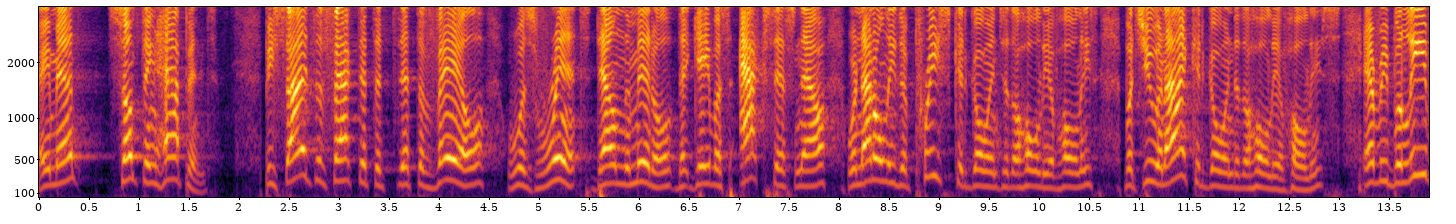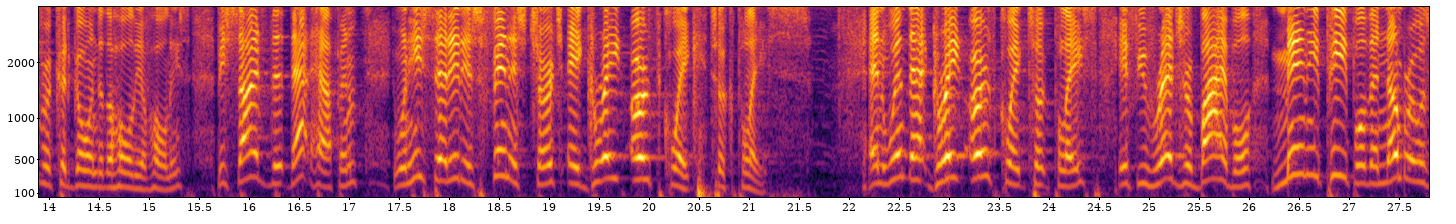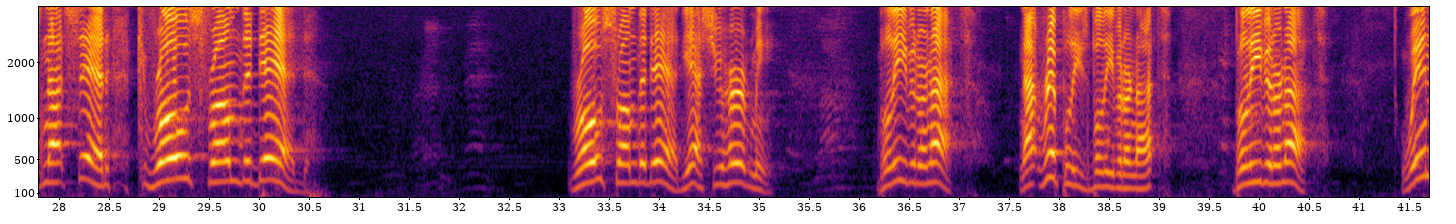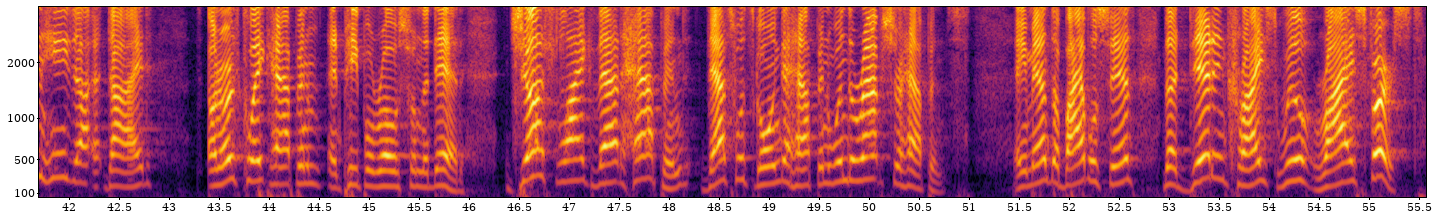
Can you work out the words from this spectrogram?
Amen? Something happened. Besides the fact that the, that the veil was rent down the middle that gave us access now, where not only the priest could go into the Holy of Holies, but you and I could go into the Holy of Holies. Every believer could go into the Holy of Holies. Besides that, that happened, when he said, It is finished, church, a great earthquake took place. And when that great earthquake took place, if you've read your Bible, many people, the number was not said, rose from the dead. Rose from the dead. Yes, you heard me. Believe it or not. Not Ripley's, believe it or not. Believe it or not. When he di- died, an earthquake happened and people rose from the dead. Just like that happened, that's what's going to happen when the rapture happens. Amen. The Bible says the dead in Christ will rise first.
